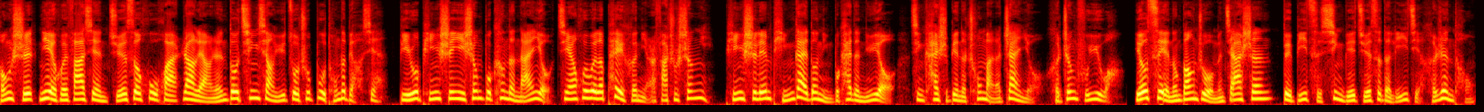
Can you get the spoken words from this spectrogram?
同时，你也会发现角色互换让两人都倾向于做出不同的表现。比如，平时一声不吭的男友，竟然会为了配合你而发出声音；平时连瓶盖都拧不开的女友，竟开始变得充满了占有和征服欲望。由此也能帮助我们加深对彼此性别角色的理解和认同。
